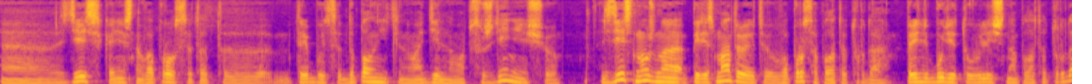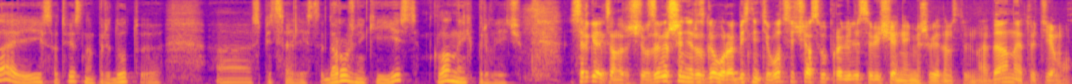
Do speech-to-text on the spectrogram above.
Э, здесь, конечно, вопрос этот э, требуется дополнительного отдельного обсуждения еще, Здесь нужно пересматривать вопрос оплаты труда. Будет увеличена оплата труда, и, соответственно, придут э, э, специалисты. Дорожники есть, главное их привлечь. Сергей Александрович, в завершении разговора объясните, вот сейчас вы провели совещание межведомственное да, на эту тему.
